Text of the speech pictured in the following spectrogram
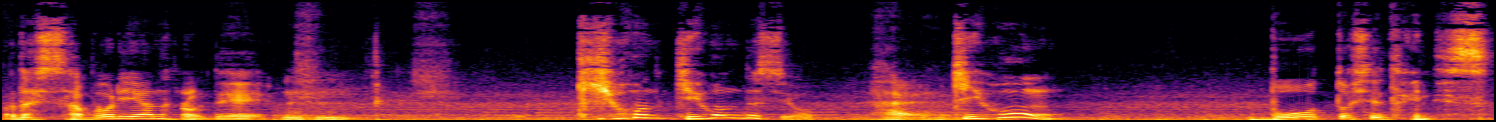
私サボり屋なのでうん 基本基本ですよ。はい。基本ぼーっとしてたいんです。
